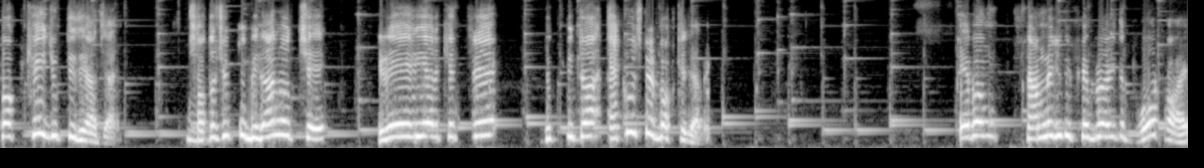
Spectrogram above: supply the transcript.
পক্ষেই যুক্তি দেওয়া যায়। শতযুক্ত বিধান হচ্ছে গ্রে এরিয়ার ক্ষেত্রে যুক্তিটা একুশের পক্ষে যাবে। এবং সামনে যদি ফেব্রুয়ারিতে ভোট হয়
